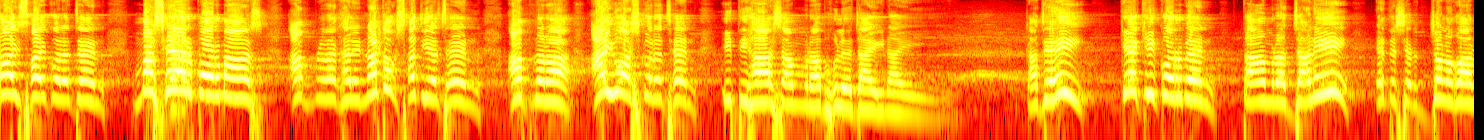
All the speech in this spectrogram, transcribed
নয় ছয় করেছেন? মাসের পর মাস আপনারা খালি নাটক সাজিয়েছেন, আপনারা আইওয়াশ করেছেন, ইতিহাস আমরা ভুলে যাই নাই। কাজেই কে কি করবেন তা আমরা জানি, এদেশের জনগণ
